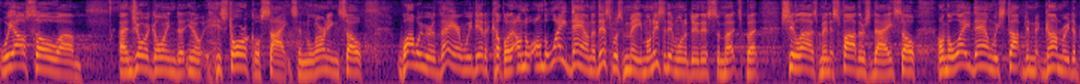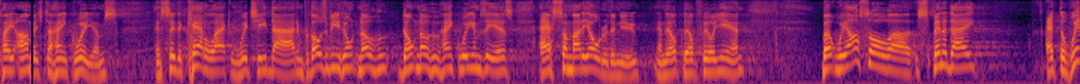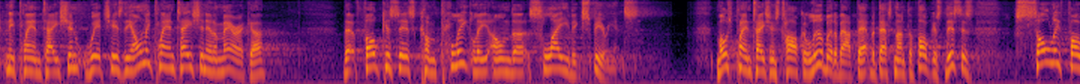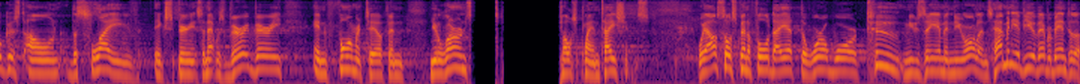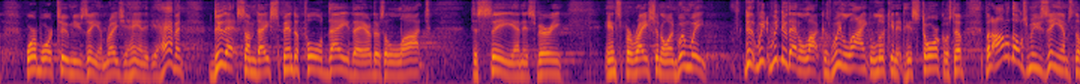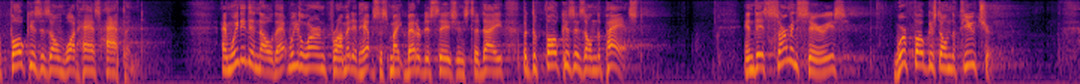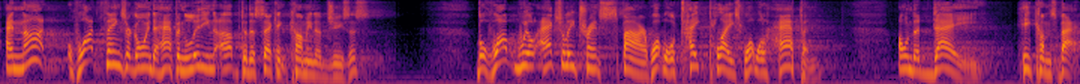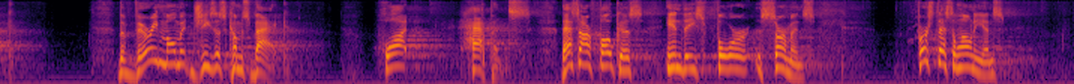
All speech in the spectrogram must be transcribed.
we also um, enjoy going to you know historical sites and learning. So while we were there, we did a couple of on the, on the way down. Now this was me. Monisa didn't want to do this so much, but she loves me. And it's Father's Day, so on the way down, we stopped in Montgomery to pay homage to Hank Williams and see the Cadillac in which he died. And for those of you who don't know who don't know who Hank Williams is, ask somebody older than you, and they'll they'll fill you in. But we also uh, spent a day at the Whitney Plantation, which is the only plantation in America that focuses completely on the slave experience. Most plantations talk a little bit about that, but that's not the focus. This is solely focused on the slave experience, and that was very, very informative, and you learn most plantations. We also spent a full day at the World War II Museum in New Orleans. How many of you have ever been to the World War II Museum? Raise your hand. If you haven't, do that someday. Spend a full day there. There's a lot to see, and it's very inspirational. And when we we, we do that a lot because we like looking at historical stuff. But all of those museums, the focus is on what has happened. And we need to know that. We learn from it. It helps us make better decisions today. But the focus is on the past. In this sermon series, we're focused on the future and not what things are going to happen leading up to the second coming of Jesus, but what will actually transpire, what will take place, what will happen on the day he comes back. The very moment Jesus comes back, what happens? That's our focus in these four sermons. First Thessalonians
